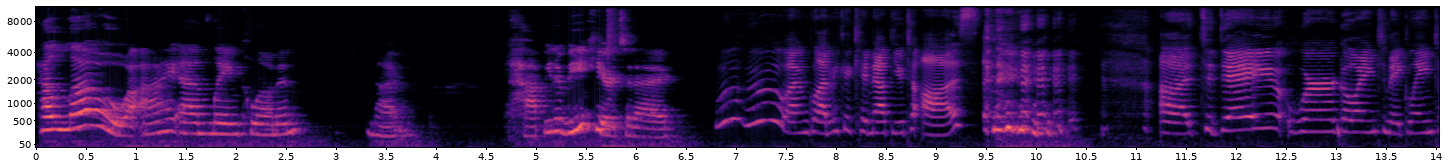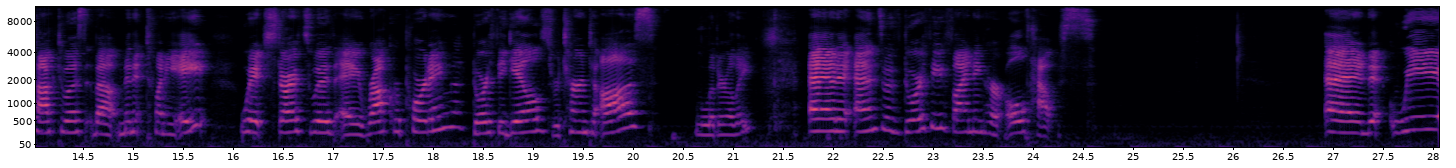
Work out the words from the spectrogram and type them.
Hello, I am Lane Colonin, and I'm happy to be here today. Woohoo! I'm glad we could kidnap you to Oz. uh, today, we're going to make Lane talk to us about minute 28, which starts with a rock reporting Dorothy Gale's return to Oz, literally, and it ends with Dorothy finding her old house. And we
